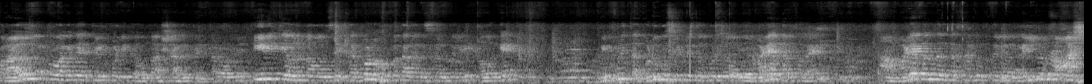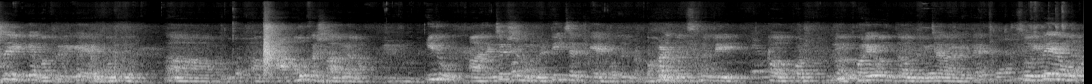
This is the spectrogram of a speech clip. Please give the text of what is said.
ಪ್ರಾಯೋಗಿಕವಾಗದೆ ತಿಳ್ಕೊಳ್ಳಿಕ್ಕೆ ಅವಕಾಶ ಆಗುತ್ತೆ ಅಂತ. ಈ ರೀತಿ ಅವ್ರನ್ನ ಒಂದ್ಸರಿ ಕರ್ಕೊಂಡು ಹೋಗಬೇಕಾದ ಸಂದರ್ಭದಲ್ಲಿ ಅವ್ರಿಗೆ ವಿಪರೀತ ಗುಡುಗು ಸಿಡಿತ ಕುರಿತು ಒಂದು ಮಳೆ ಬರ್ತದೆ. ಆ ಮಳೆ ಬಂದಂತ ಸಂದರ್ಭದಲ್ಲಿ ಎಲ್ಲರೂ ಆಶ್ರಯಕ್ಕೆ ಮಕ್ಕಳಿಗೆ ಒಂದು ಅವಕಾಶ ಆಗಲ್ಲ. ಇದು ಆ ರಿಜೆಕ್ಷನ್ ಟೀಚರ್ಗೆ ಬಹಳ ಮನಸ್ಸಿನಲ್ಲಿ ಕೊರೆಯುವಂಥ ಒಂದು ವಿಚಾರ ಆಗುತ್ತೆ. ಸೊ ಇದೇ ಒಂದು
